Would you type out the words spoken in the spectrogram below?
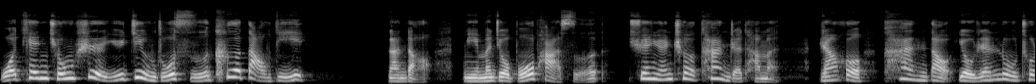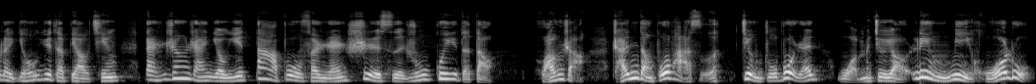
我天穹誓与靖主死磕到底。难道你们就不怕死？轩辕彻看着他们。然后看到有人露出了犹豫的表情，但仍然有一大部分人视死如归的道：“皇上，臣等不怕死，靖主不仁，我们就要另觅活路。”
